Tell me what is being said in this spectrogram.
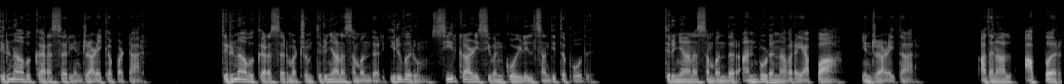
திருநாவுக்கரசர் என்று அழைக்கப்பட்டார். திருநாவுக்கரசர் மற்றும் திருஞான சம்பந்தர் இருவரும் சீர்காழி சிவன் கோயிலில் சந்தித்தபோது திருஞான சம்பந்தர் அன்புடன் அவரை அப்பா என்று அழைத்தார். அதனால் அப்பர்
